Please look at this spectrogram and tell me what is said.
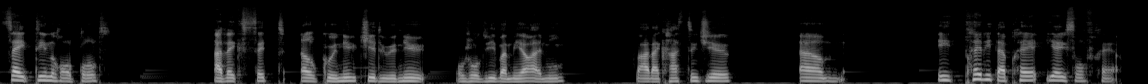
ça a été une rencontre avec cette inconnue qui est devenue aujourd'hui ma meilleure amie, par la grâce de Dieu. Euh, et très vite après, il y a eu son frère.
